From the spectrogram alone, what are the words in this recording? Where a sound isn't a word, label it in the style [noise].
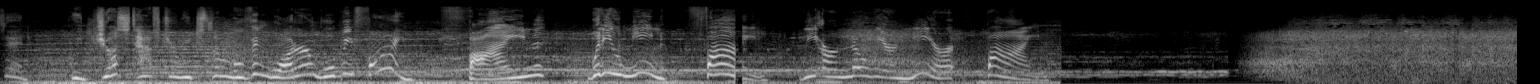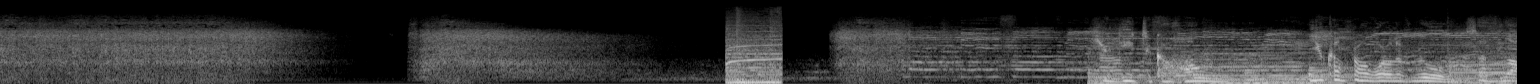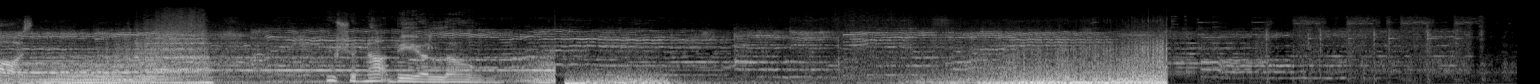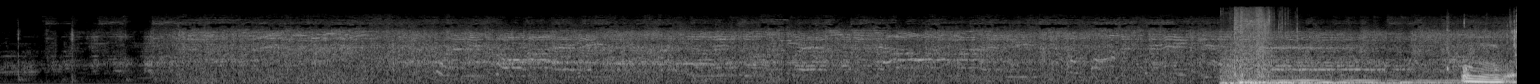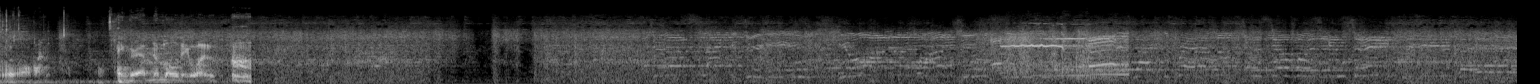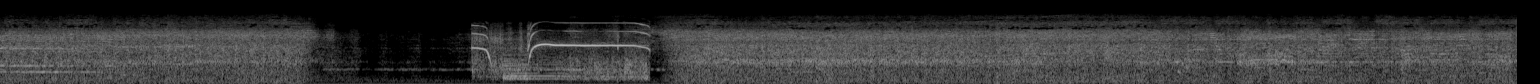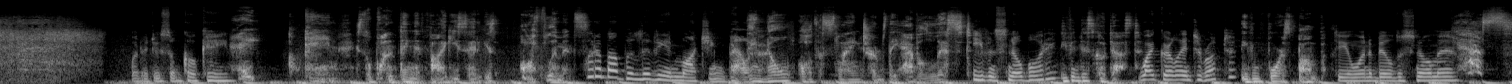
Sid, we just have to reach the moving water and we'll be fine. Fine? What do you mean, fine? We are nowhere near fine. You need to go home. You come from a world of rules, of laws. You should not be alone. And grab the moldy one. [clears throat] Want to do some cocaine? Hey, cocaine is the one thing that Feige said is off limits. What about Bolivian marching They know all the slang terms. They have a list. Even snowboarding? Even disco dust. White girl interrupted? Even forest bump. Do you want to build a snowman? Yes.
